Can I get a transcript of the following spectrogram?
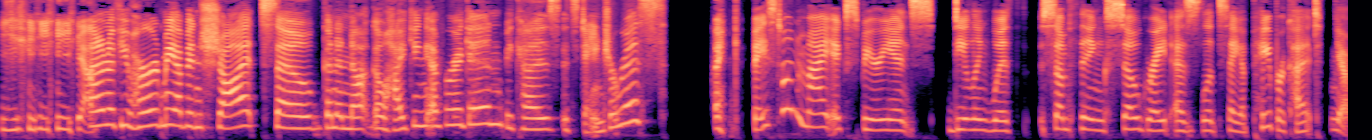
yeah. I don't know if you heard me. I've been shot. So, gonna not go hiking ever again because it's dangerous. Like, Based on my experience dealing with something so great as, let's say, a paper cut, Yeah.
